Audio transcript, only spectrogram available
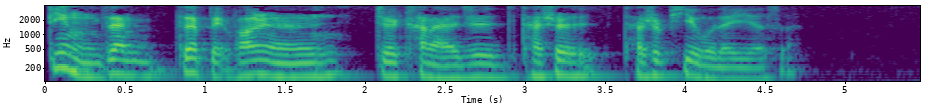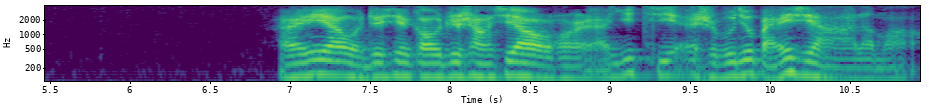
腚在在北方人这看来，这它是它是屁股的意思。哎呀，我这些高智商笑话呀，一解释不就白瞎了吗？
